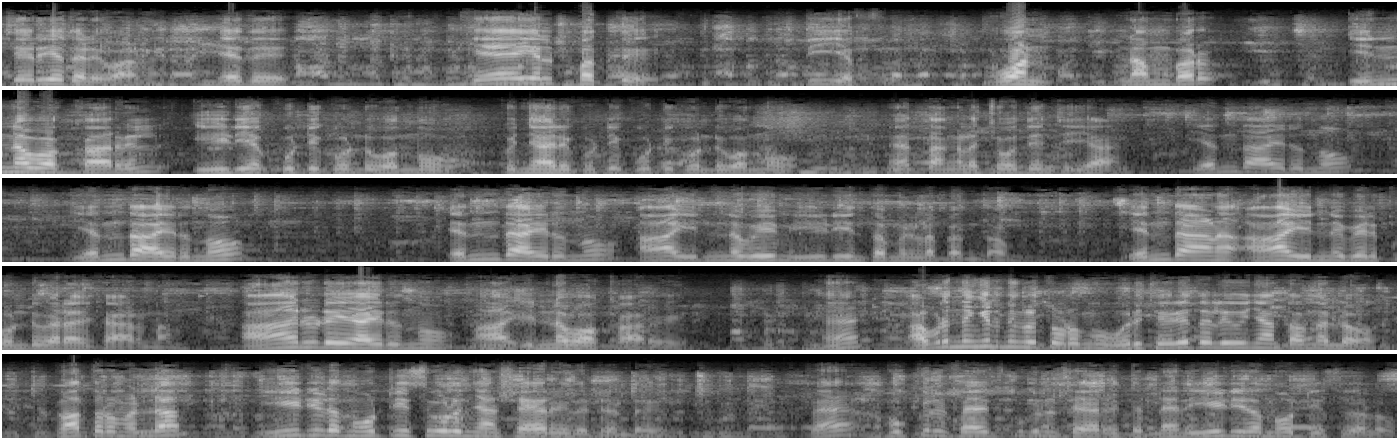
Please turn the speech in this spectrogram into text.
ചെറിയ തെളിവാണ്. ഏത്? കെ എൽ പത്ത് B F one number Innova കാറിൽ ഇ ഡിയെ കൂട്ടിക്കൊണ്ടുവന്നു കുഞ്ഞാലിക്കുട്ടി കൂട്ടിക്കൊണ്ടുവന്നു വന്നു. തങ്ങളെ ചോദ്യം ചെയ്യാൻ. എന്തായിരുന്നു? എന്തായിരുന്നു? എന്തായിരുന്നു ആ ഇന്നവയും ഇ ഡിയും തമ്മിലുള്ള ബന്ധം? എന്താണ് ആ ഇന്നോവയിൽ കൊണ്ടുവരാൻ കാരണം? ആരുടെയായിരുന്നു ആ ഇന്നോവ കാറ് ഏഹ് അവിടെ നിന്നെങ്കിലും നിങ്ങൾ തുടങ്ങൂ. ഒരു ചെറിയ തെളിവ് ഞാൻ തന്നല്ലോ. മാത്രമല്ല ഇ ഡിയുടെ നോട്ടീസുകളും ഞാൻ ഷെയർ ചെയ്തിട്ടുണ്ട്. ബുക്കിലും ഫേസ്ബുക്കിലും ഷെയർ ചെയ്തിട്ടുണ്ട്. ഇ ഡിയുടെ നോട്ടീസുകളും.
